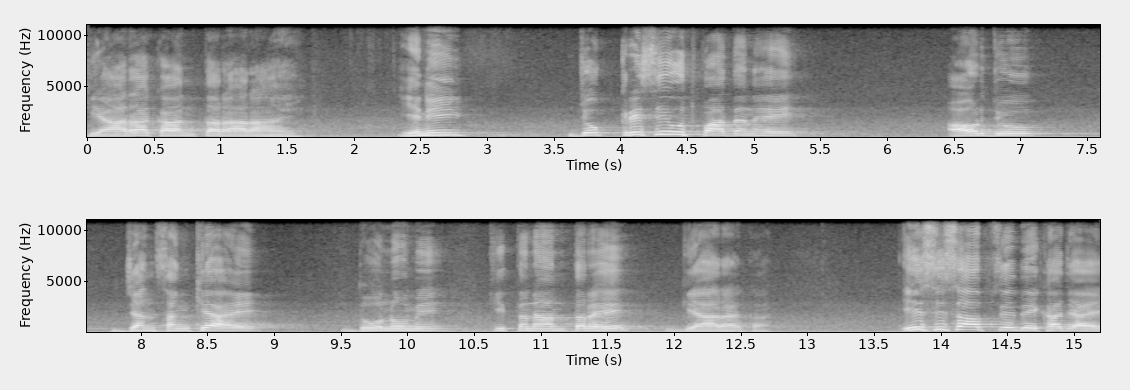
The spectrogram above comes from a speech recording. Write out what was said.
ग्यारह का अंतर आ रहा है। यानी जो कृषि उत्पादन है और जो जनसंख्या है, दोनों में कितना अंतर है? ग्यारह का। इस हिसाब से देखा जाए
